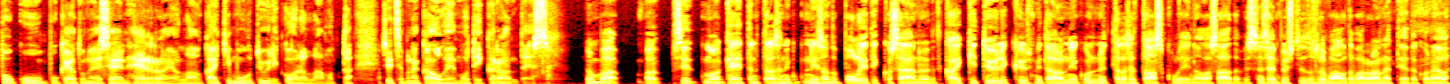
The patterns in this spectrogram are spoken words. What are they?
pukuun pukeutuneeseen herraan, jolla on kaikki muu tyyli kohdallaan, mutta sitten semmoinen kauhean motikka ranteessa? No mä, mä, sit mä oon kehittänyt tällaisen niin, niin sanotun poliitikkosäännön, että kaikki tyylikkyys, mitä on niin kuin nyt tällaisella taskuliinalla saatavissa, niin sen pystyy tuolla valtavan rannetietokoneella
